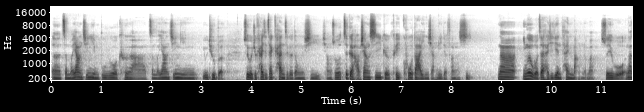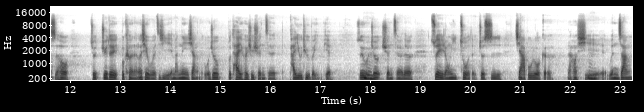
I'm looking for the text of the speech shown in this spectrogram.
呃，怎么样经营部落客啊，怎么样经营 YouTube。所以我就开始在看这个东西，想说这个好像是一个可以扩大影响力的方式。那因为我在台积电太忙了嘛，所以我那时候就绝对不可能，而且我自己也蛮内向的，我就不太会去选择拍 YouTube 的影片。所以我就选择了最容易做的，就是架部落格，然后写文章，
